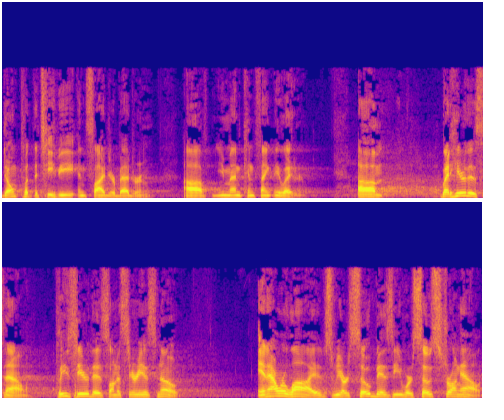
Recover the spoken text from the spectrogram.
don't put the TV inside your bedroom. Uh, you men can thank me later. Um, but hear this now. Please hear this on a serious note. In our lives, we are so busy, we're so strung out.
